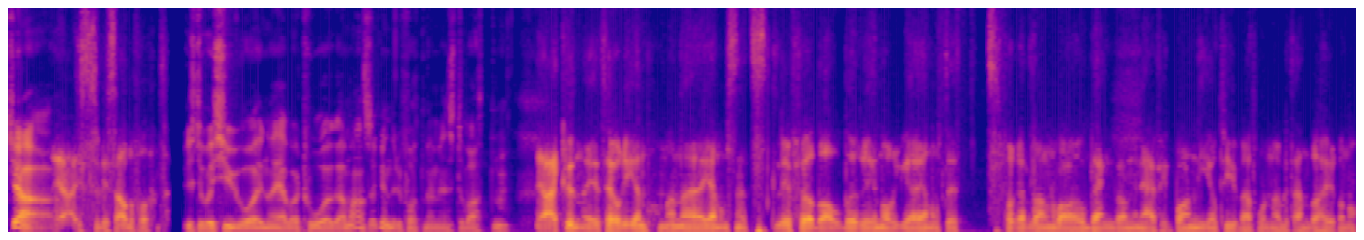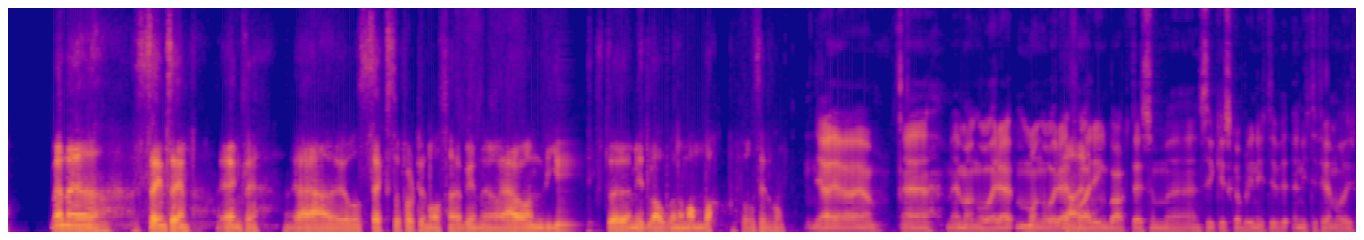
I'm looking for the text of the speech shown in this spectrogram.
Tja. ja, Hvis jeg hadde fått Hvis du var 20 år når jeg var to år gammel, så kunne du fått meg mens du var 18. Ja, jeg kunne i teorien, men uh, gjennomsnittlig fødealder i Norge Gjennomsnittsforeldrene var den gangen jeg fikk barn, 29. Jeg tror den er blitt enda høyere nå. Men uh, same, same, egentlig. Jeg er jo 46 nå, så jeg begynner jo Jeg er jo en hvit eh, middelaldrende mann, da, for å si det sånn. Ja, ja, ja. Eh, med mange år, mange år Ja, ja. erfaring bak deg som eh, sikkert skal bli nyttig, nyttig fremover.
